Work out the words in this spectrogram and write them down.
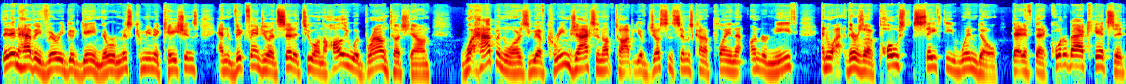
they didn't have a very good game. There were miscommunications, and Vic Fangio had said it too on the Hollywood Brown touchdown. What happened was you have Kareem Jackson up top, you have Justin Simmons kind of playing that underneath, and there's a post safety window that if that quarterback hits it,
